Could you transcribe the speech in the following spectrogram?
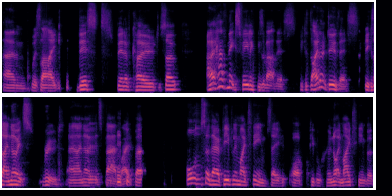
um, was like this bit of code. So I have mixed feelings about this because I don't do this because I know it's rude and I know it's bad, right? but also there are people in my team, say, or people who are not in my team, but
